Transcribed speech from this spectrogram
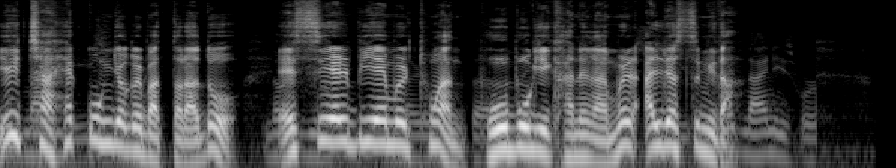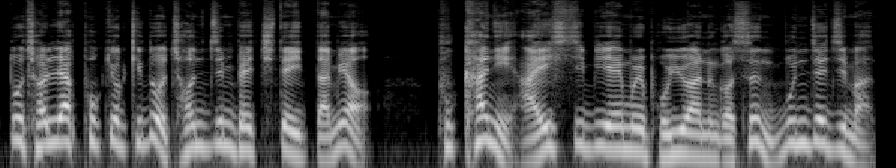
1차 핵 공격을 받더라도 SLBM을 통한 보복이 가능함을 알렸습니다. 또 전략 폭격기도 전진 배치돼 있다며 북한이 ICBM을 보유하는 것은 문제지만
